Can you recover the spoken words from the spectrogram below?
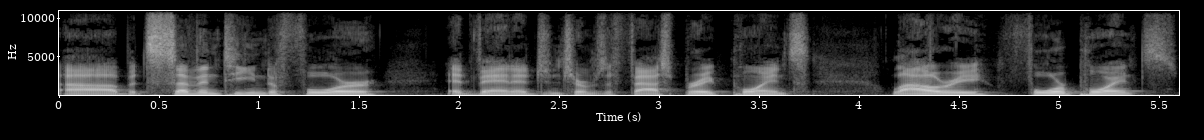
uh, but 17 to four advantage in terms of fast break points. Lowry four points,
